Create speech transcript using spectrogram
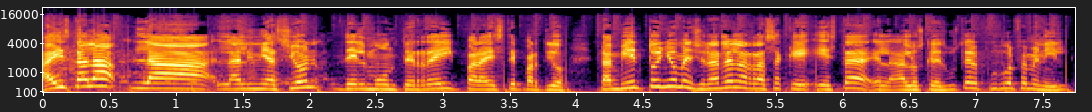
ahí está la, la, la alineación del Monterrey para este partido. También, Toño, mencionarle a la raza que esta, el- a los que les gusta el fútbol femenil,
